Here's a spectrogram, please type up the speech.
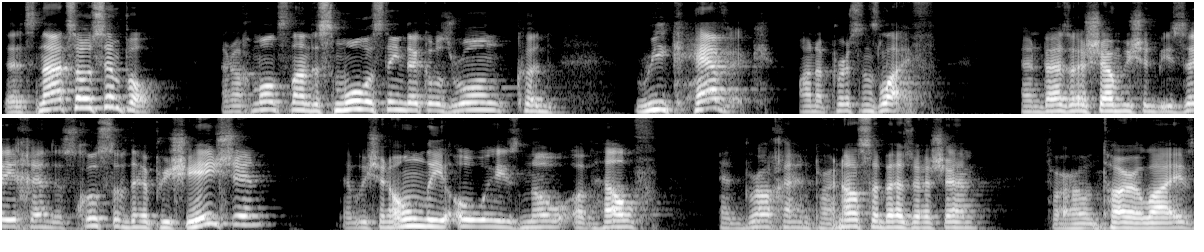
that it's not so simple. And Rahman the smallest thing that goes wrong could wreak havoc on a person's life. And Bez Hashem, we should be Zeich and the zechus of the appreciation, that we should only always know of health and bracha and parnasa Bez Hashem for our entire lives.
